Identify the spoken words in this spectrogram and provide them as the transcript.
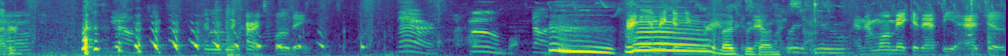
Ladder. Yeah, Hey, look at the car. It's floating. there. Boom. Done. I need to make a new room. 'cause Nicely done. And I'm gonna make it at the edge of.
